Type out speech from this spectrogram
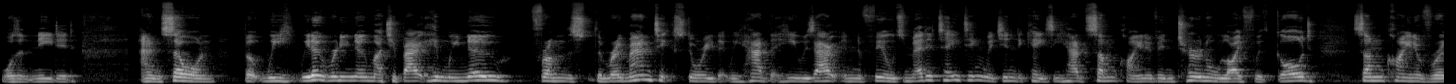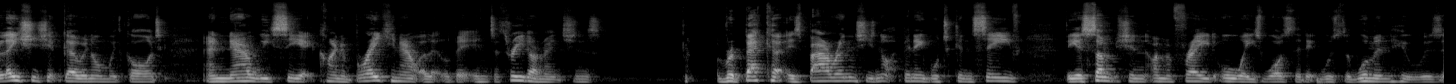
wasn't needed, and so on. But we, we don't really know much about him. We know from the, the, romantic story that we had that he was out in the fields meditating, which indicates he had some kind of internal life with God, some kind of relationship going on with God. And now we see it kind of breaking out a little bit into three dimensions. Rebecca is barren, she's not been able to conceive. The assumption, I'm afraid, always was that it was the woman who was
